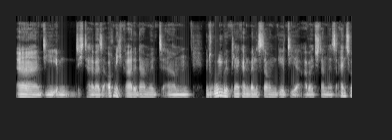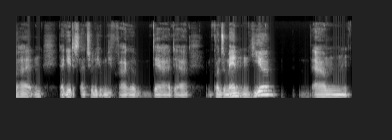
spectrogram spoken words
äh, die eben sich teilweise auch nicht gerade damit ähm, mit Ruhm bekleckern, wenn es darum geht, die Arbeitsstandards einzuhalten. Da geht es natürlich um die Frage der, der Konsumenten hier. Ähm,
